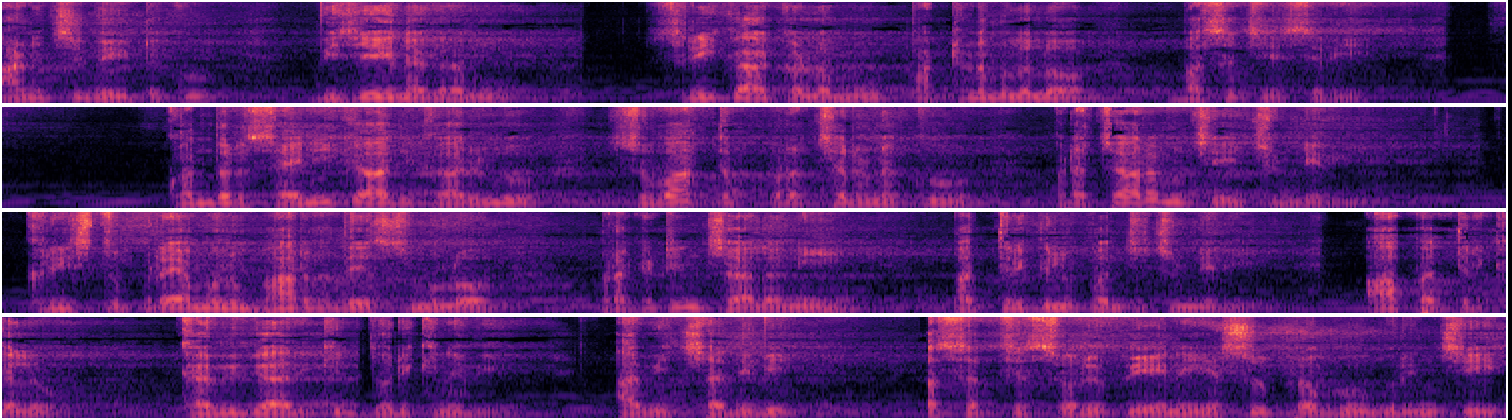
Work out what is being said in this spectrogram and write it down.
అణచివేయుటకు విజయనగరము శ్రీకాకుళము పట్టణములలో బస చేసిరి. కొందరు సైనికాధికారులు సువార్త ప్రచురణకు ప్రచారం చేయుచుండిరి. క్రీస్తు ప్రేమను భారతదేశములో ప్రకటించాలని పత్రికలు పంచుచుండిరి. ఆ పత్రికలు కవిగారికి దొరికినవి. అవి చదివి సత్యస్వరూపి అయిన యేసు ప్రభువు గురించి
